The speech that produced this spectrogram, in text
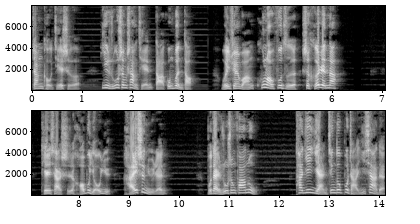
张口结舌，一儒生上前打躬问道：“文宣王苦老夫子是何人呢？”天下师毫不犹豫，还是女人。不待儒生发怒，他因眼睛都不眨一下的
